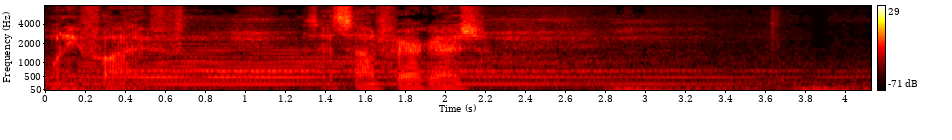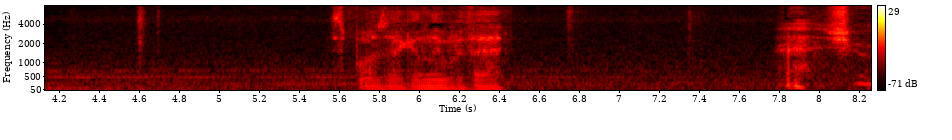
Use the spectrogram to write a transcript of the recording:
25. Does that sound fair, guys? Suppose I can live with that. Eh, sure.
